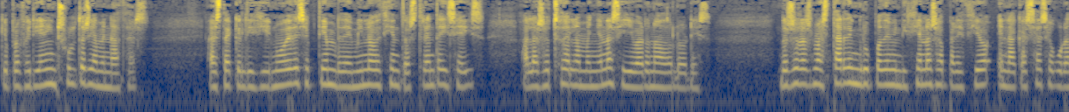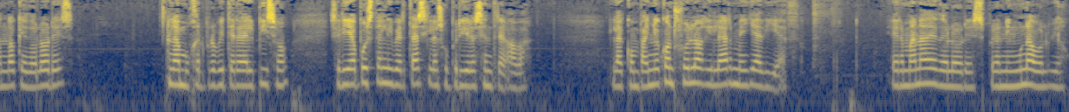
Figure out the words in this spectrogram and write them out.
que proferían insultos y amenazas, hasta que el 19 de septiembre de 1936, a las 8 de la mañana, se llevaron a Dolores. Dos horas más tarde, un grupo de milicianos apareció en la casa asegurando que Dolores, la mujer propietaria del piso, sería puesta en libertad si la superiora se entregaba. La acompañó Consuelo Aguilar Mella Díaz, hermana de Dolores, pero ninguna volvió.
